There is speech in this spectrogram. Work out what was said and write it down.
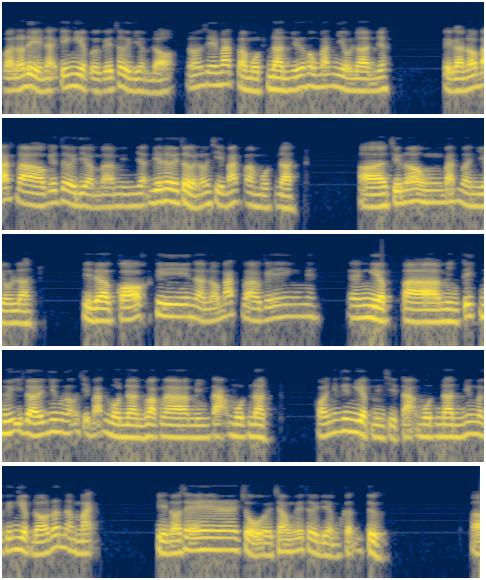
và nó để lại cái nghiệp ở cái thời điểm đó. Nó sẽ bắt vào một lần chứ không bắt nhiều lần nhé kể cả nó bắt vào cái thời điểm mà mình nhận biết hơi thở nó chỉ bắt vào một lần. À, chứ nó không bắt vào nhiều lần. Thì là có khi là nó bắt vào cái, cái nghiệp mà mình tích lũy đấy nhưng nó chỉ bắt một lần hoặc là mình tạo một lần. Có những cái nghiệp mình chỉ tạo một lần nhưng mà cái nghiệp đó rất là mạnh thì nó sẽ trổ ở trong cái thời điểm cận tử. À,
